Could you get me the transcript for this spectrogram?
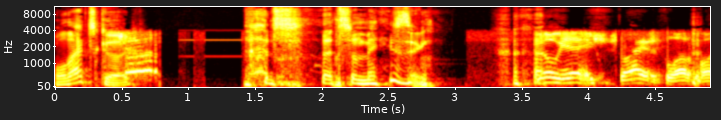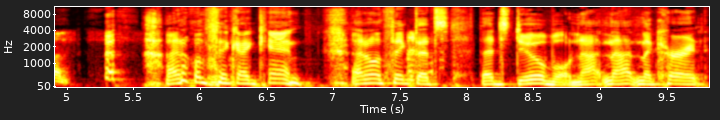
Well, that's good. That's that's amazing. no, yeah, you should try it. It's a lot of fun. I don't think I can. I don't think that's that's doable. Not not in the current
